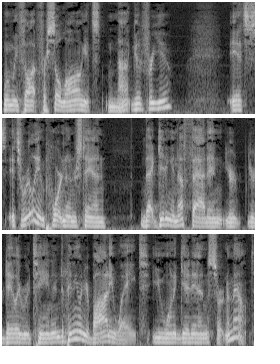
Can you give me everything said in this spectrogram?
when we thought for so long it's not good for you, it's it's really important to understand that getting enough fat in your your daily routine, and depending on your body weight, you want to get in a certain amount.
